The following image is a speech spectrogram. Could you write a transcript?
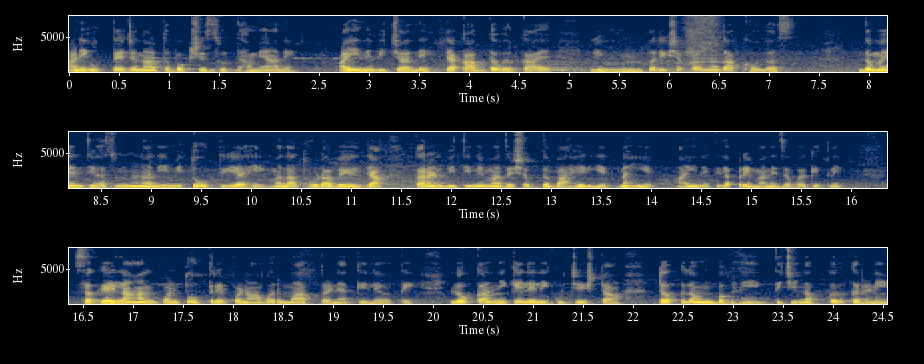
आणि उत्तेजनार्थ बक्षीससुद्धा मिळाले. आईने विचारले त्या कागदावर काय लिहून परीक्षकांना दाखवलंस? दमयंती हसून म्हणाली मी तोत्री आहे. मला थोडा वेळ द्या कारण भीतीने माझे शब्द बाहेर येत नाही आहेत आईने तिला प्रेमाने जवळ घेतले. सगळे लहानपण तोत्रेपणावर मात करण्यात गेले होते. लोकांनी केलेली कुचेष्टा टक लावून बघणे तिची नक्कल करणे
